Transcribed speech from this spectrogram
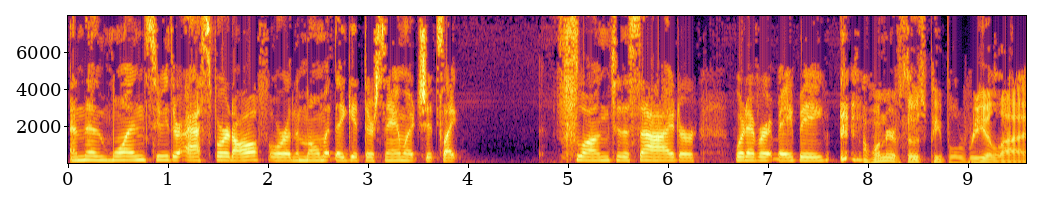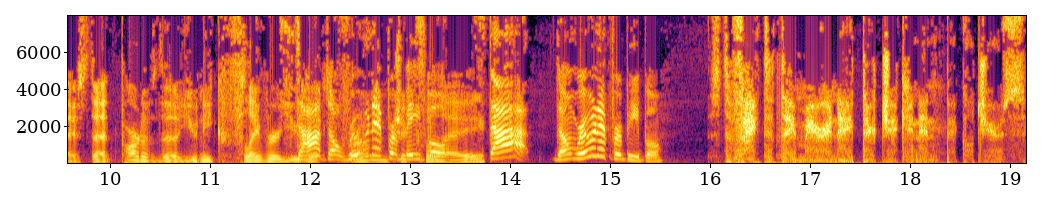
and then ones who either ask for it off or in the moment they get their sandwich, it's like flung to the side or whatever it may be. I wonder if those people realize that part of the unique flavor you Stop! get Don't ruin it for Chick-fil-A people. Stop! Don't ruin it for people. It's the fact that they marinate their chicken in pickle juice.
